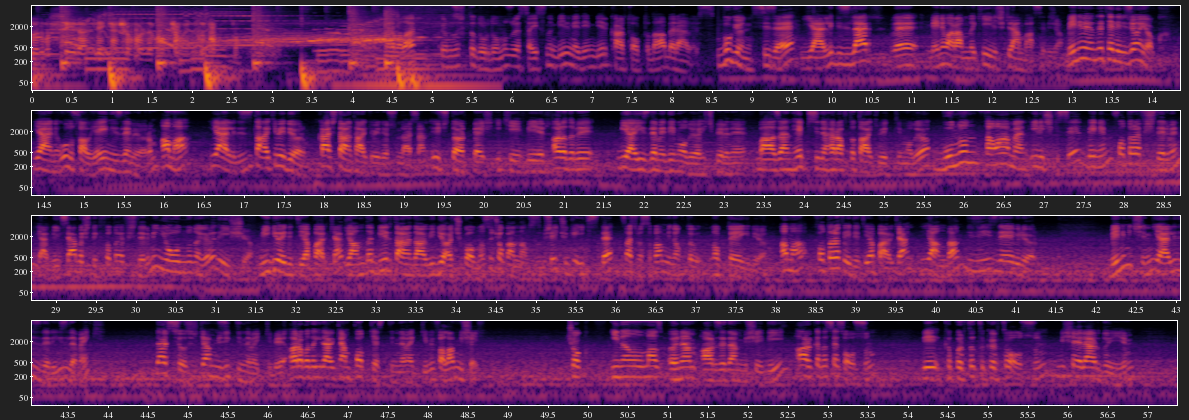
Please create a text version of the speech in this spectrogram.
yolcularımız seyir halindeyken şoförle konuşmayın lütfen. Merhabalar. Kırmızı ışıkta durduğumuz ve sayısını bilmediğim bir Kartalk'ta daha beraberiz. Bugün size yerli diziler ve benim aramdaki ilişkiden bahsedeceğim. Benim evimde televizyon yok. Yani ulusal yayın izlemiyorum ama yerli dizi takip ediyorum. Kaç tane takip ediyorsun dersen 3, 4, 5, 2, 1. Arada bir bir ay izlemediğim oluyor hiçbirini. Bazen hepsini her hafta takip ettiğim oluyor. Bunun tamamen ilişkisi benim fotoğraf işlerimin yani bilgisayar başındaki fotoğraf işlerimin yoğunluğuna göre değişiyor. Video editi yaparken yanda bir tane daha video açık olması çok anlamsız bir şey. Çünkü ikisi de saçma sapan bir nokta, noktaya gidiyor. Ama fotoğraf editi yaparken yandan dizi izleyebiliyorum. Benim için yerli dizileri izlemek ders çalışırken müzik dinlemek gibi, arabada giderken podcast dinlemek gibi falan bir şey. Çok inanılmaz önem arz eden bir şey değil. Arkada ses olsun, bir kıpırtı tıkırtı olsun, bir şeyler duyayım.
